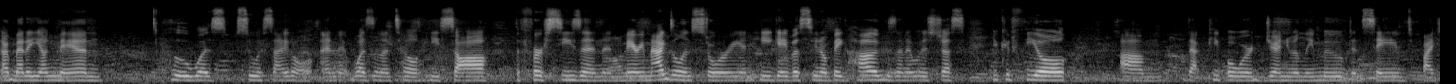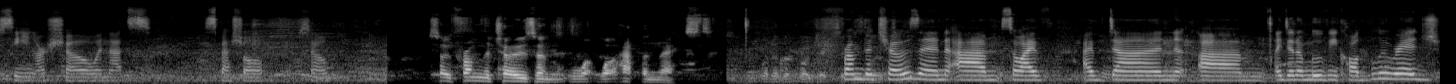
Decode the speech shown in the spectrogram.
I met a young man who was suicidal, and it wasn't until he saw the first season and Mary Magdalene's story, and he gave us, you know, big hugs, and it was just you could feel um, that people were genuinely moved and saved by seeing our show, and that's special. So. So, from The Chosen, what, what happened next? What other projects? From The Chosen, um, so I've I've done um, I did a movie called Blue Ridge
